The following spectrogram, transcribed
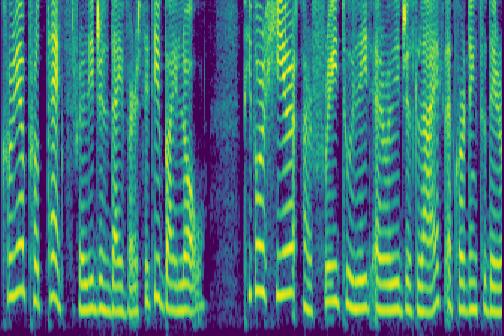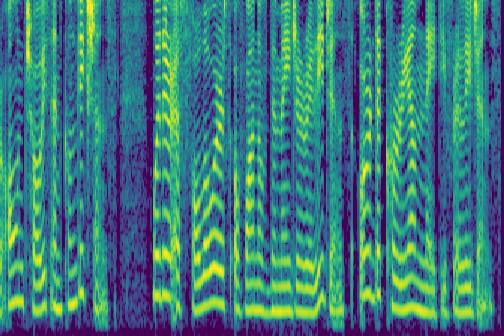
Korea protects religious diversity by law. People here are free to lead a religious life according to their own choice and convictions, whether as followers of one of the major religions or the Korean native religions.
